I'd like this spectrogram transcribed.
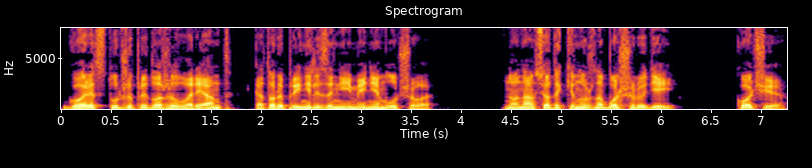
Горец тут же предложил вариант, который приняли за неимением лучшего. Но нам все-таки нужно больше людей. Кочи,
